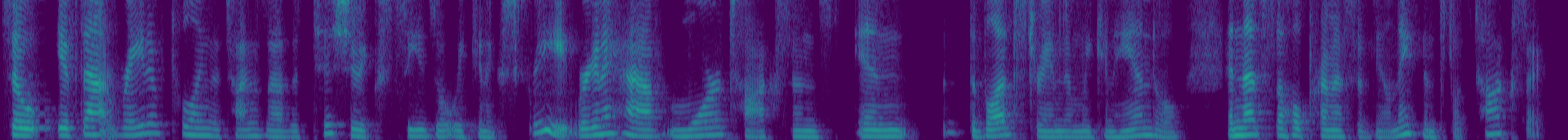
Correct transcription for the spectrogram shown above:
So if that rate of pulling the toxins out of the tissue exceeds what we can excrete, we're going to have more toxins in the bloodstream than we can handle. And that's the whole premise of Neil Nathan's book, Toxic.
